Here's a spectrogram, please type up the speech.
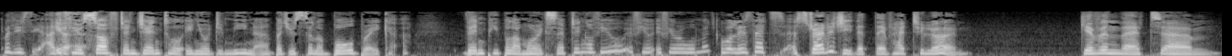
But you see, if you're soft and gentle in your demeanor, but you're still a ball breaker, then people are more accepting of you if you if you're a woman. Well, is that a strategy that they've had to learn? Given that um,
